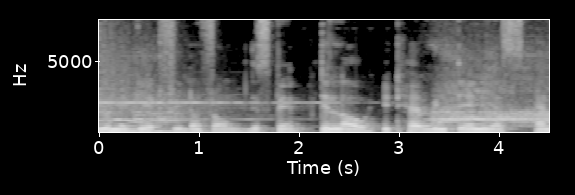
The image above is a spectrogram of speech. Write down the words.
you may get freedom from this pain. Till now it had been 10 years and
